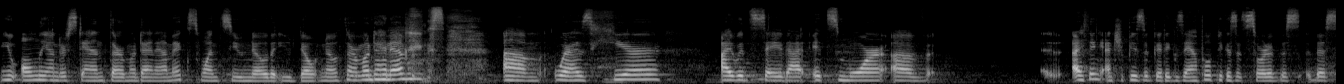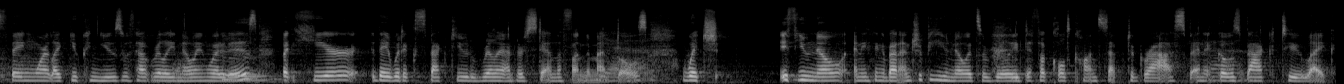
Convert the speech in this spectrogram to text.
you only understand thermodynamics once you know that you don't know thermodynamics. Um, whereas here, I would say that it's more of I think entropy is a good example because it's sort of this this thing where like you can use without really knowing what it is. But here they would expect you to really understand the fundamentals, Yeah. which if you know anything about entropy, you know it's a really difficult concept to grasp, and it goes back to like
